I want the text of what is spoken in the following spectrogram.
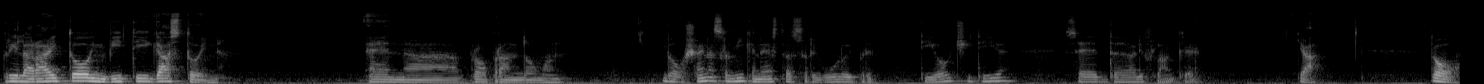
pri la raito inviti gastoin en uh, propran domon. Do, shaina al mi che reguloi pre tio ci tie, sed eh, uh, ali flanque. Ja, Do.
